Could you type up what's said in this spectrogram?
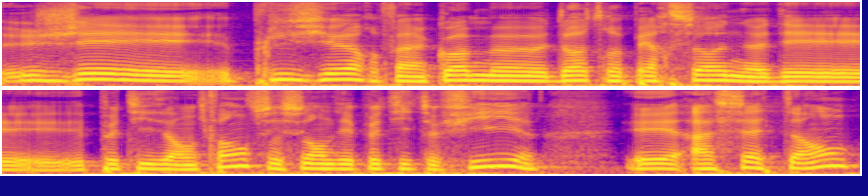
j'ai plusieurs, enfin comme euh, d'autres personnes, des petits-enfants, ce sont des petites filles, et à 7 ans,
